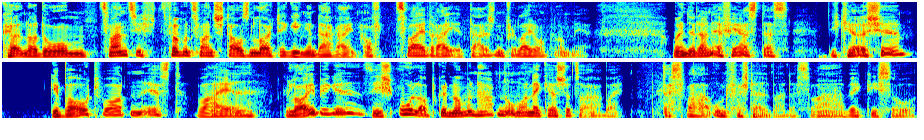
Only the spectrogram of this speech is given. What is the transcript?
Kölner Dom. 20, 25.000 Leute gingen da rein. Auf zwei, drei Etagen, vielleicht auch noch mehr. Und wenn du dann erfährst, dass die Kirche gebaut worden ist, weil Gläubige sich Urlaub genommen haben, um an der Kirche zu arbeiten. Das war unvorstellbar. Das war wirklich so.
